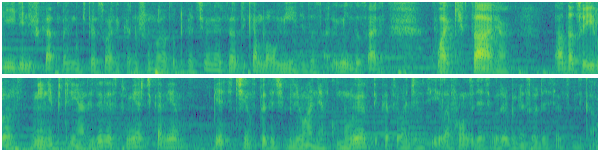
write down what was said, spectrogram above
de identificat mai multe persoane care nu și-au onorat obligațiunea, să ne ridicăm la 1000 de dosare. 1000 de dosare cu achitarea a datorilor minim pe 3 ani de zile, se primește că avem peste 15 milioane acumulări de către o agenție la fondul de asigurări obligatorii de asistență medicală.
